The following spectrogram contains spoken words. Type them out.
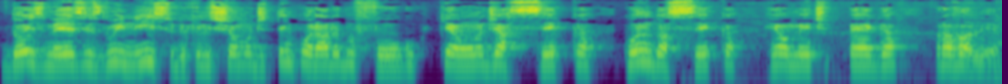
dois meses do início do que eles chamam de temporada do fogo, que é onde a seca, quando a seca realmente pega para valer.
